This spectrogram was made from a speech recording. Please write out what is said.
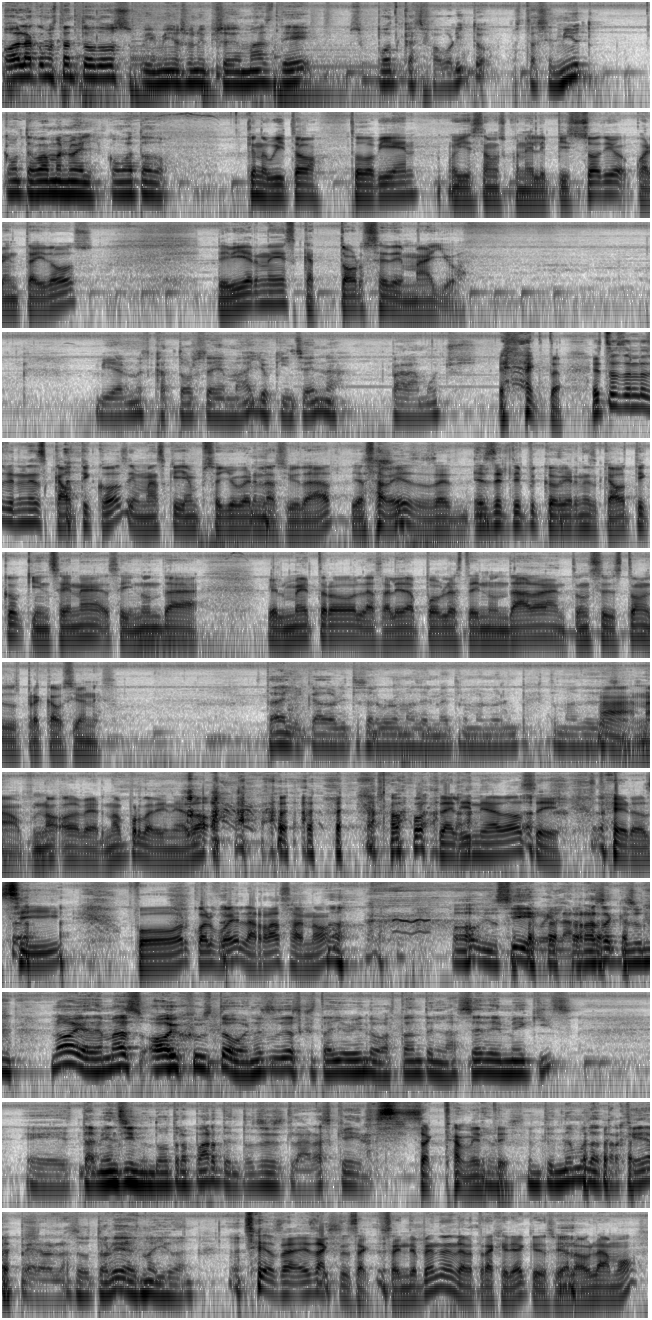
Hola, ¿cómo están todos? Bienvenidos a un episodio más de su podcast favorito. Estás en mute. ¿Cómo te va, Manuel? ¿Cómo va todo? ¿Qué onda, ¿Todo bien? Hoy estamos con el episodio 42 de viernes 14 de mayo. Viernes 14 de mayo, quincena, para muchos. Exacto. Estos son los viernes caóticos y más que ya empezó a llover en la ciudad, ya sabes. O sea, es el típico viernes caótico, quincena, se inunda el metro, la salida a Puebla está inundada, entonces tomen sus precauciones. Está delicado ahorita hacer bromas del metro, Manuel, un poquito más de... Ah, no, no, a ver, no por la línea 2. no por la línea 12, pero sí por... ¿Cuál fue? La raza, ¿no? Obvio, sí, güey, la raza que es un... No, y además hoy justo, en estos días que está lloviendo bastante en la CDMX, eh, también se inundó otra parte. Entonces, la verdad es que. Exactamente. entendemos la tragedia, pero las autoridades no ayudan. Sí, o sea, exacto, exacto. O sea, independientemente de la tragedia, que eso ya lo hablamos.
